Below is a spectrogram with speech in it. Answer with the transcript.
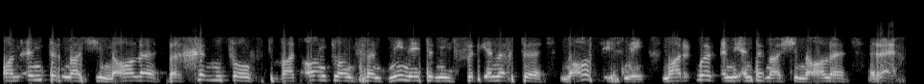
aan internasionale beginsels wat aanklank vind nie net in die Verenigde Nasies nie, maar ook in die internasionale reg.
